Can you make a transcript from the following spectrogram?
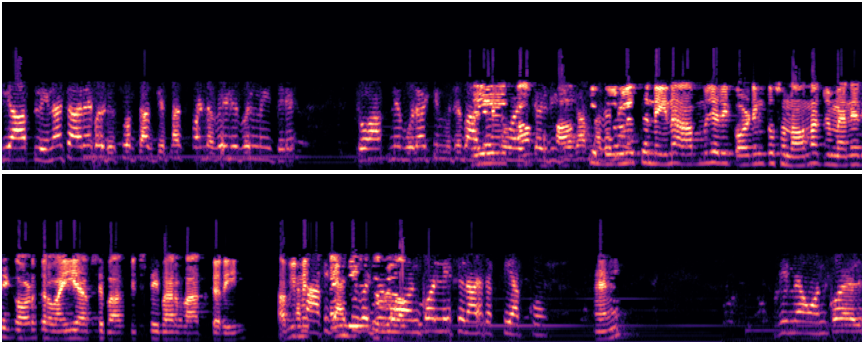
कि आप लेना चाह रहे हैं बट उस वक्त आपके पास फंड अवेलेबल नहीं थे। तो आपने बोला कि मुझे बाद में प्रोवाइड कर दीजिएगा आपके बोलने से नहीं ना आप मुझे रिकॉर्डिंग तो सुनाओ ना जो मैंने रिकॉर्ड करवाई है आपसे बात पिछली बार बात करी। अभी माफ़ी चाहती हूँ मैं ऑन कॉल नहीं सुना सकती आपको। जी मैं ऑन कॉल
